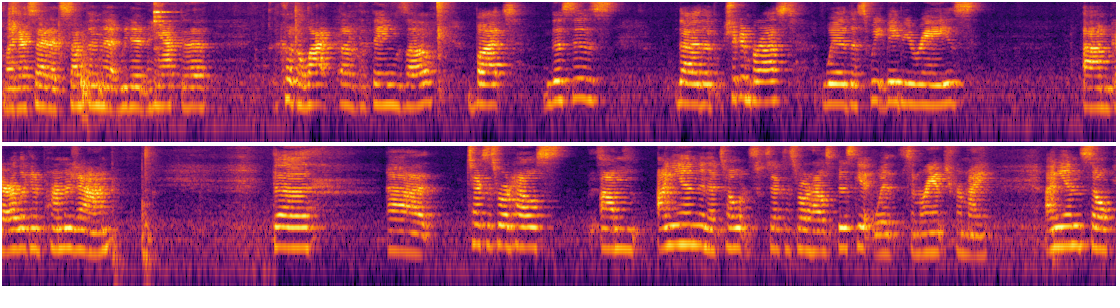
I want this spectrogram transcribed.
Like I said, it's something that we didn't have to cook a lot of the things of. But, this is the, the chicken breast with the Sweet Baby Ray's um, garlic and Parmesan. The uh, Texas Roadhouse um, onion and a Texas Roadhouse biscuit with some ranch for my onions. So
